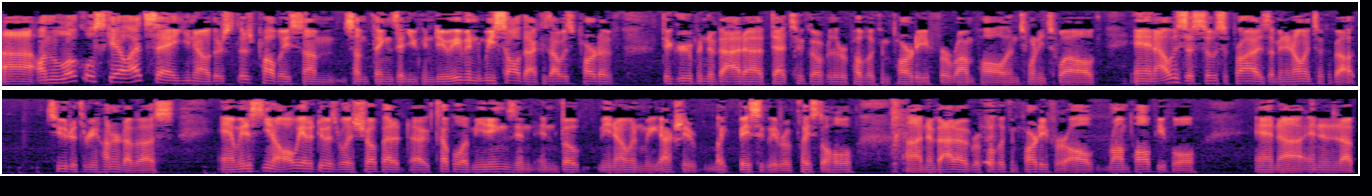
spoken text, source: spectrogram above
Uh, on the local scale, I'd say you know there's there's probably some some things that you can do. Even we saw that because I was part of the group in Nevada that took over the Republican Party for Ron Paul in 2012, and I was just so surprised. I mean, it only took about two to three hundred of us, and we just you know all we had to do was really show up at a, a couple of meetings and, and vote, you know, and we actually like basically replaced the whole uh, Nevada Republican Party for all Ron Paul people and uh, and ended up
